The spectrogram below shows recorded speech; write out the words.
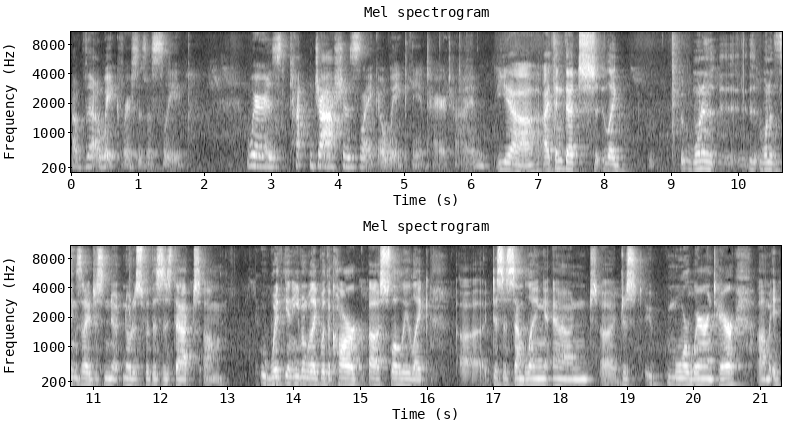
of the awake versus asleep. Whereas T- Josh is like awake the entire time. Yeah, I think that like one of the, one of the things that I just no- noticed with this is that um, with and even like with the car uh, slowly like uh, disassembling and uh, just more wear and tear, um, it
